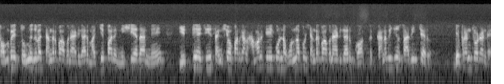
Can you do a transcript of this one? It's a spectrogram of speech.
తొంభై తొమ్మిదిలో చంద్రబాబు నాయుడు గారు మద్యపాన నిషేధాన్ని ఎత్తేసి సంక్షేమ పథకాలు అమలు చేయకుండా ఉన్నప్పుడు చంద్రబాబు నాయుడు గారు ఘన విజయం సాధించారు. డిఫరెంట్ చూడండి.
